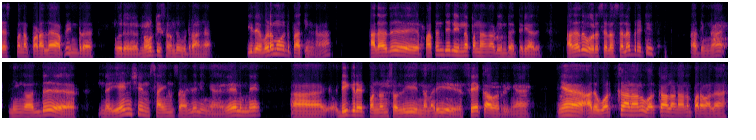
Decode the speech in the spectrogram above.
டெஸ்ட் பண்ணப்படலை அப்படின்ற ஒரு நோட்டீஸ் வந்து விடுறாங்க. இதை விடும்போது பார்த்தீங்கன்னா அதாவது பதஞ்சலி என்ன பண்ணாங்க அப்படின்றது தெரியாது. அதாவது ஒரு சில செலிப்ரிட்டிஸ் பார்த்தீங்கன்னா நீங்கள் வந்து இந்த ஏன்ஷியன் சயின்ஸை வந்து நீங்கள் வேணும்னே டீக்ரேட் பண்ணுன்னு சொல்லி இந்த மாதிரி ஃபேக்காக வர்றீங்க ஏன் அது ஒர்க் ஆனாலும் ஒர்க் ஆகலனாலும் பரவாயில்ல.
